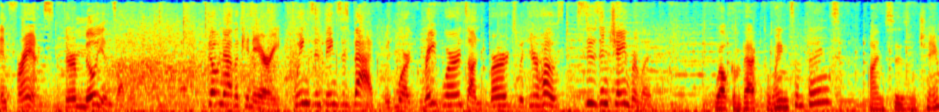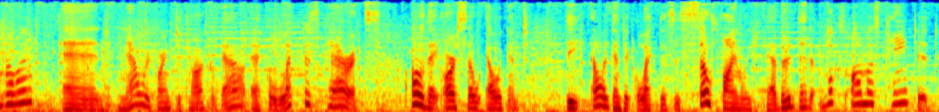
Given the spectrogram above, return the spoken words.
In France. There are millions of them. Don't have a canary. Wings and Things is back with more great words on birds with your host, Susan Chamberlain. Welcome back to Wings and Things. I'm Susan Chamberlain, and now we're going to talk about Eclectus parrots. Oh, they are so elegant. The elegant Eclectus is so finely feathered that it looks almost painted.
